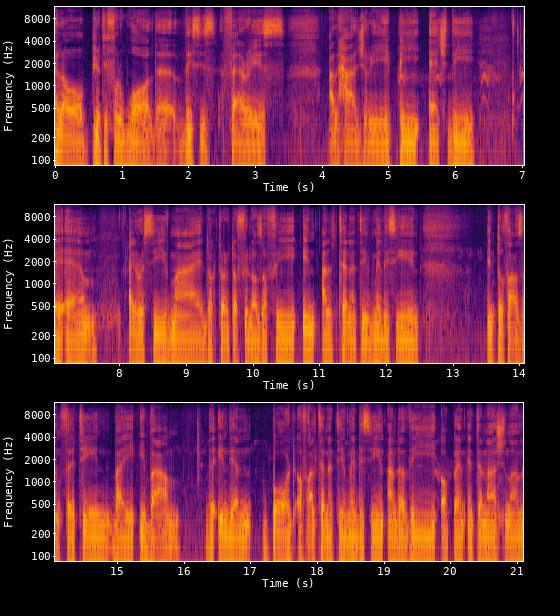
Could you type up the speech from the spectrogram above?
Hello, beautiful world. Uh, this is Faris Al Hajri, PhD, AM. I received my doctorate of philosophy in alternative medicine in 2013 by IBAM, the Indian Board of Alternative Medicine, under the Open International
